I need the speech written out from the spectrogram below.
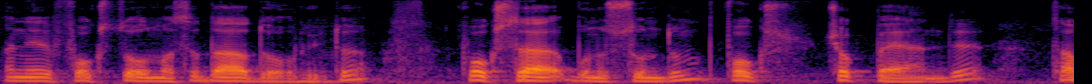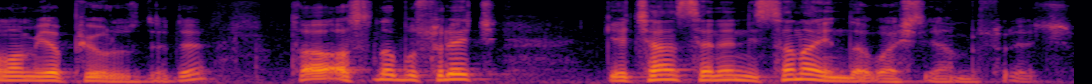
hani Fox'ta olması daha doğruydu. Fox'a bunu sundum. Fox çok beğendi. Tamam yapıyoruz dedi. Ta aslında bu süreç geçen sene Nisan ayında başlayan bir süreç.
